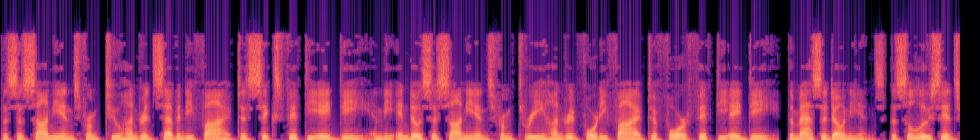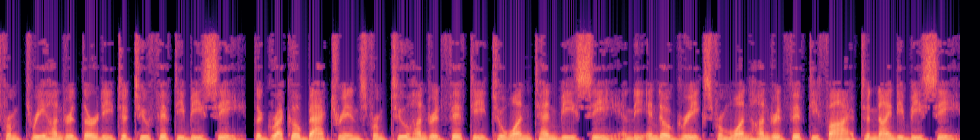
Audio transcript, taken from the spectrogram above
the Sasanians from 275 to 650 AD and the Indo-Sasanians from 345 to 450 AD, the Macedonians the Seleucids from 330 to 250 BC, the Greco-Bactrians from 250 to 110 BC and the Indo-Greeks from 155 to 90 BC,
